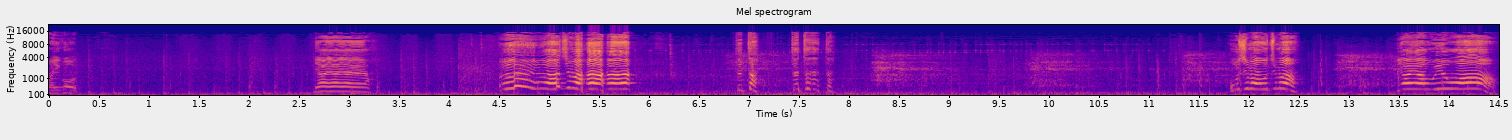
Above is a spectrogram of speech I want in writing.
잠깐만 이거 야야야야 으 하지마 됐다 됐다 됐다 오지마 오지마 야야 왜와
